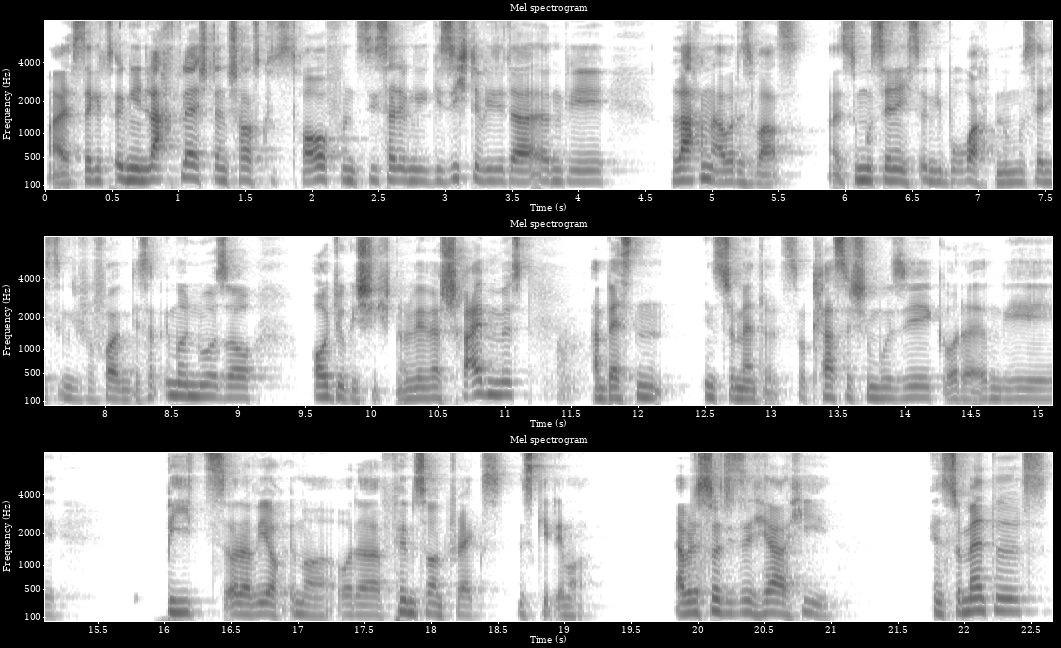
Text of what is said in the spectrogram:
Weißt, da gibt es irgendwie ein Lachflash, dann schaust du kurz drauf und siehst halt irgendwie Gesichter, wie sie da irgendwie lachen, aber das war's. Also du musst ja nichts irgendwie beobachten, du musst ja nichts irgendwie verfolgen. Deshalb immer nur so Audiogeschichten. Und wenn ihr schreiben müsst, am besten Instrumentals, so klassische Musik oder irgendwie Beats oder wie auch immer oder Film-Soundtracks. Das geht immer. Aber das ist so diese Hierarchie. Instrumentals,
